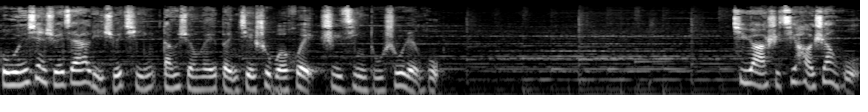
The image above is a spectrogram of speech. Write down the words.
古文献学家李学勤当选为本届书博会致敬读书人物。七月二十七号上午，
